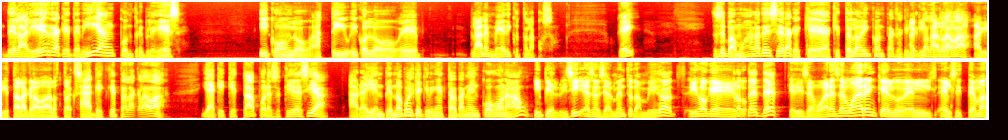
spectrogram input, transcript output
de la guerra que tenían con Triple S. y con los activos y con los eh, planes médicos, toda la cosa. ¿Ok? Entonces vamos a la tercera, que es que aquí están los income tax, aquí, Aquí está, la clavada. aquí está la clavada de los taxis. Aquí es que está la clavada. Y aquí es que está, por eso es que yo decía, ahora ya entiendo por qué Green está tan encojonado. Y Pierluisi esencialmente también Dijo, dijo que, Drop dead dead. que si se mueren, se mueren, que el, el- el sistema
